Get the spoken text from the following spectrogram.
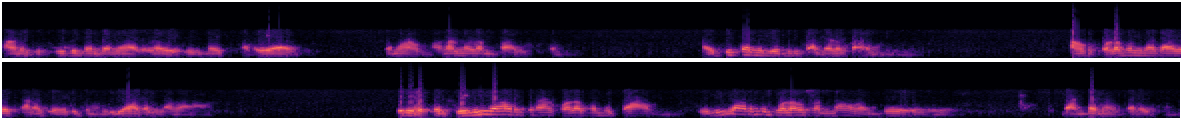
அவனுக்கு தூக்கு தண்டனை அதெல்லாம் எதுவுமே கிடையாது. ஏன்னா அவன் மனநலம் பாதிக்கும். பைத்தியக்காரனுக்கு எப்படி தண்டனை தர முடியும்? அவன் கொலை பண்ணதாவே கணக்கு எடுக்க முடியாதல்லவா சரி ஒருத்தன் தெளிவா இருக்கிறான் கொலை பண்ணிட்டான். தெளிவா இருந்து கொலை பண்ணா வந்து தண்டனை கிடைக்கும்.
